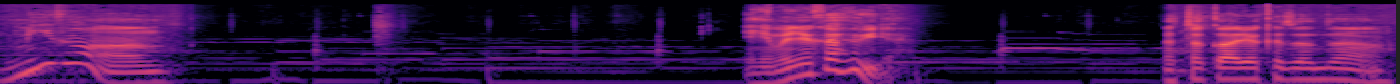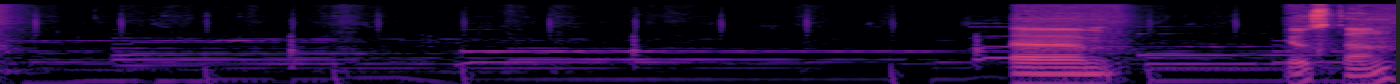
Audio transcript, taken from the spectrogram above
mi van? Én vagyok a hülye? Ne takarja kezeddel? Um, Houston?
